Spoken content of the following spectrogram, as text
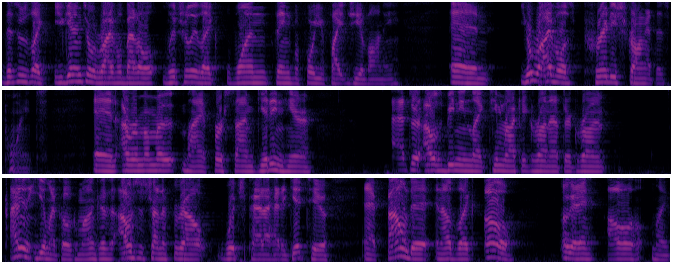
This was like you get into a rival battle literally like one thing before you fight Giovanni, and your rival is pretty strong at this point. And I remember my first time getting here. After I was beating like Team Rocket Grunt after Grunt, I didn't heal my Pokemon because I was just trying to figure out which pad I had to get to, and I found it, and I was like, "Oh, okay, I'll like."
